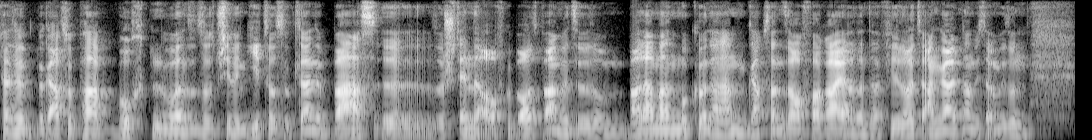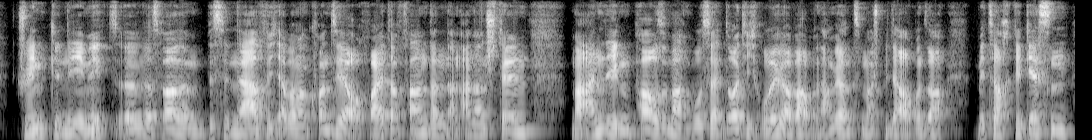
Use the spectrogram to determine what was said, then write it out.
Also es gab so ein paar Buchten, wo dann so, so Chiringuitos, so kleine Bars, äh, so Stände aufgebaut waren mit so, so Ballermann-Mucke und dann haben, gab's dann Sauferei. Also dann haben viele Leute angehalten, haben sich da irgendwie so einen Drink genehmigt. Äh, das war ein bisschen nervig, aber man konnte ja auch weiterfahren, dann an anderen Stellen mal anlegen Pause machen, wo es halt deutlich ruhiger war. Und dann haben wir dann zum Beispiel da auch unser Mittag gegessen.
